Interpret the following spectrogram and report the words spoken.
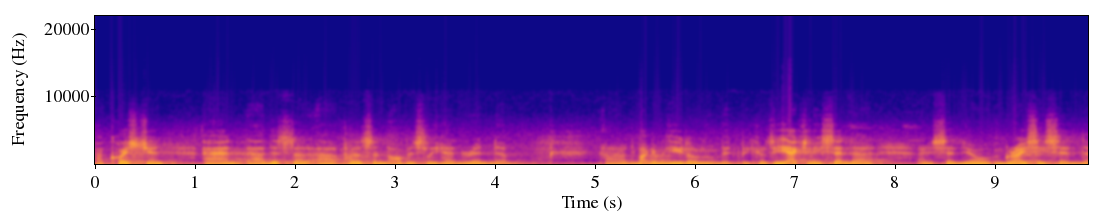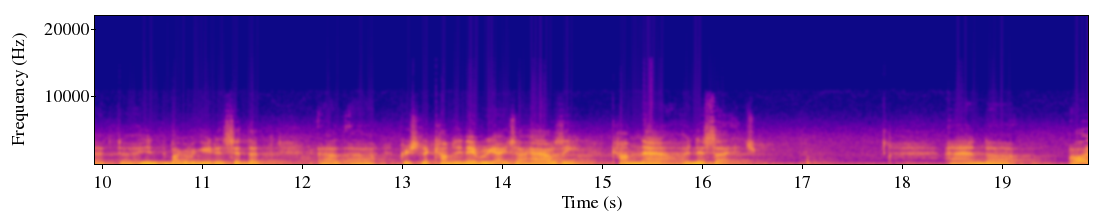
a question, and uh, this uh, uh, person obviously had read uh, uh, the Bhagavad Gita a little bit because he actually said, uh, I said, Your Grace, he said that uh, in the Bhagavad Gita said that uh, uh, Krishna comes in every age. So how has he come now in this age? And uh, I,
